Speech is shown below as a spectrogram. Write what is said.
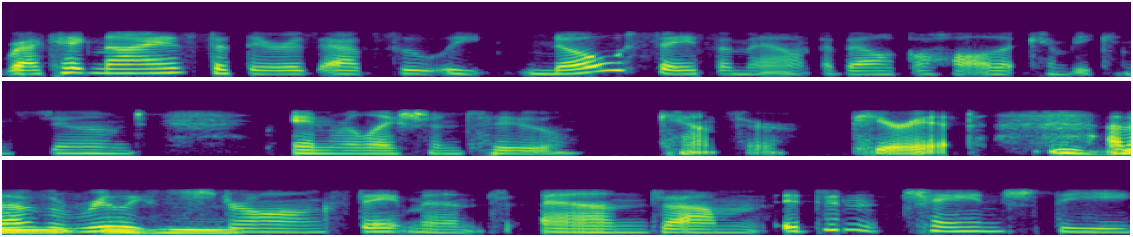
recognize that there is absolutely no safe amount of alcohol that can be consumed in relation to cancer period. Mm-hmm, and that was a really mm-hmm. strong statement. And um, it didn't change the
